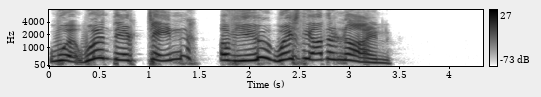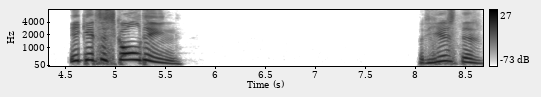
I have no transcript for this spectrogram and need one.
Weren't there 10 of you? Where's the other nine? He gets a scolding. But here's the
